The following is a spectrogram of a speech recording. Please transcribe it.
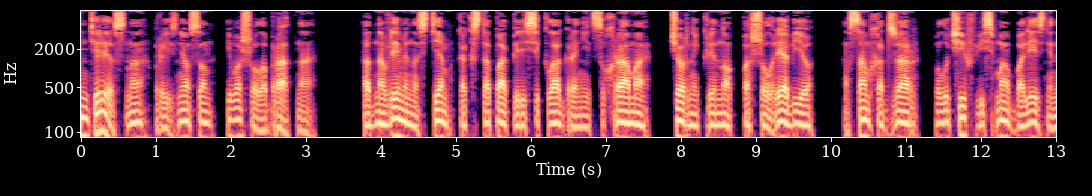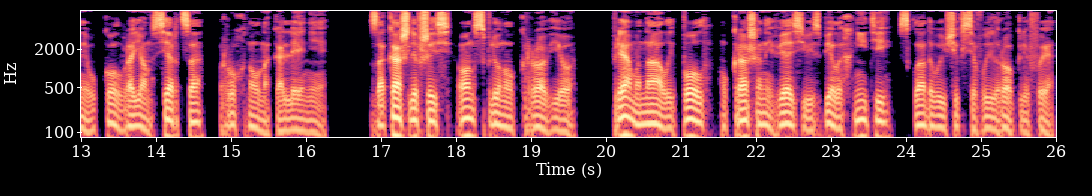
«Интересно», — произнес он и вошел обратно. Одновременно с тем, как стопа пересекла границу храма, черный клинок пошел рябью, а сам Хаджар, получив весьма болезненный укол в район сердца, рухнул на колени. Закашлявшись, он сплюнул кровью. Прямо на алый пол, украшенный вязью из белых нитей, складывающихся в иероглифы.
